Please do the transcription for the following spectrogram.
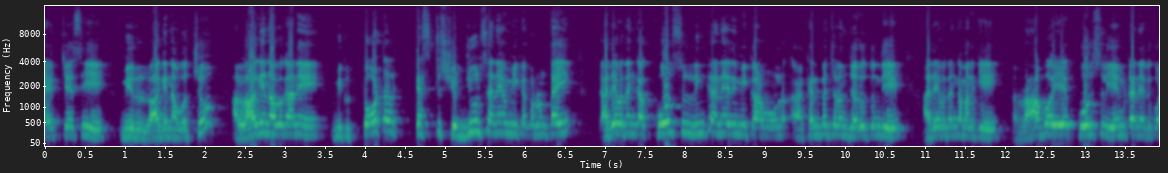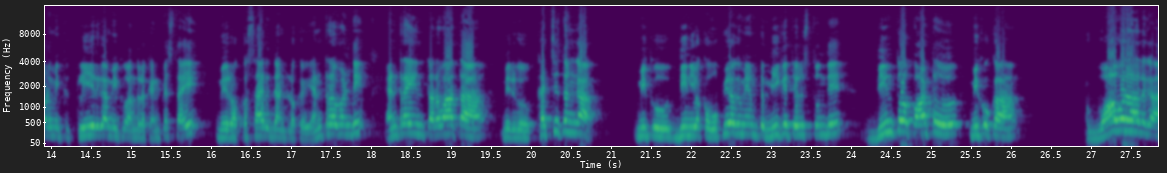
టైప్ చేసి మీరు లాగిన్ అవ్వచ్చు. ఆ లాగిన్ అవ్వగానే మీకు టోటల్ టెస్ట్ షెడ్యూల్స్ అనేవి మీకు అక్కడ ఉంటాయి. అదేవిధంగా కోర్సు లింక్ అనేది మీకు కనిపించడం జరుగుతుంది. అదేవిధంగా మనకి రాబోయే కోర్సులు ఏమిటనేది కూడా మీకు క్లియర్గా మీకు అందులో కనిపిస్తాయి. మీరు ఒక్కసారి దాంట్లోకి ఎంటర్ అవ్వండి. ఎంటర్ అయిన తర్వాత మీరు ఖచ్చితంగా మీకు దీని యొక్క ఉపయోగం ఏమిటో మీకే తెలుస్తుంది. దీంతో పాటు మీకు ఒక ఓవరాల్గా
